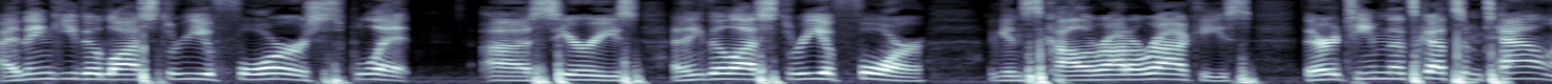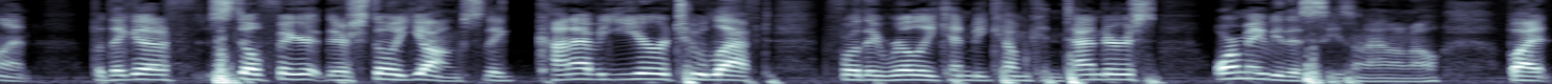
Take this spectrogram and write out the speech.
I think either lost three of four or split uh, series. I think they lost three of four against the Colorado Rockies. They're a team that's got some talent, but they got to still figure they're still young, so they kind of have a year or two left before they really can become contenders, or maybe this season. I don't know, but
